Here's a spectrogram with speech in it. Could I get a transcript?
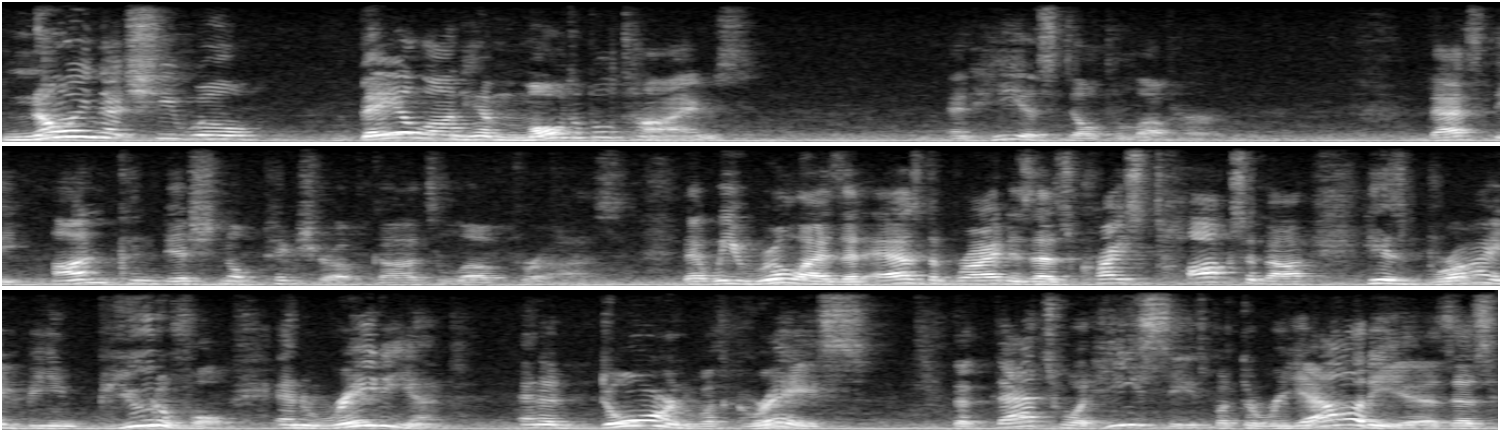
knowing that she will bail on him multiple times, and he is still to love her. That's the unconditional picture of God's love for us. That we realize that as the bride is, as Christ talks about his bride being beautiful and radiant and adorned with grace, that that's what he sees. But the reality is, as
